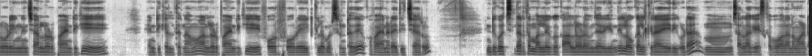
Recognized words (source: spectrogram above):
లోడింగ్ నుంచి అన్లోడ్ పాయింట్కి ఇంటికి వెళ్తున్నాము. అన్లోడ్ పాయింట్కి ఫోర్ ఫోర్ ఎయిట్ కిలోమీటర్స్ ఉంటుంది. ఒక ఫైవ్ హండ్రెడ్ అయితే ఇచ్చారు. ఇంటికి వచ్చిన తర్వాత మళ్ళీ ఒక కాల్ రావడం జరిగింది. లోకల్ కిరాయి ఇది కూడా చల్లగా వేసుకుపోవాలన్నమాట.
